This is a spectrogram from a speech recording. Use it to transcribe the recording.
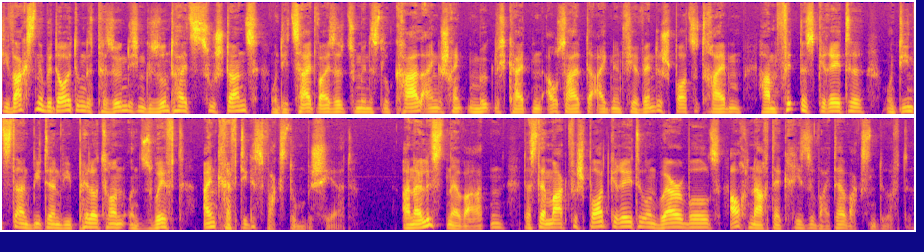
Die wachsende Bedeutung des persönlichen Gesundheitszustands und die zeitweise zumindest lokal eingeschränkten Möglichkeiten, außerhalb der eigenen vier Wände Sport zu treiben, haben Fitnessgeräte und Diensteanbietern wie Peloton und Zwift ein kräftiges Wachstum beschert. Analysten erwarten, dass der Markt für Sportgeräte und Wearables auch nach der Krise weiter wachsen dürfte.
